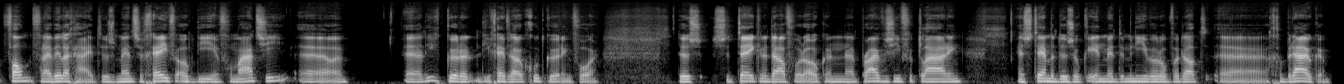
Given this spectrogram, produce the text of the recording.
van vrijwilligheid. Dus mensen geven ook die informatie. Uh, uh, die, keuren, die geven daar ook goedkeuring voor. Dus ze tekenen daarvoor ook een uh, privacyverklaring en stemmen dus ook in met de manier waarop we dat uh, gebruiken.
